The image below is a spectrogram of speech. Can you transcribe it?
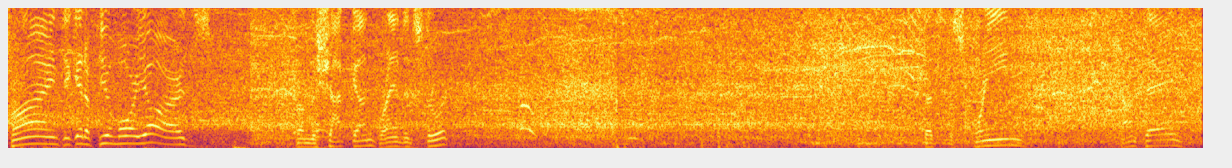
Trying to get a few more yards. From the shotgun, Brandon Stewart. Sets the screen. Dante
